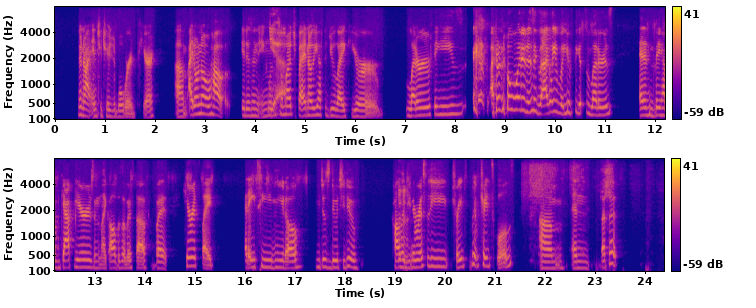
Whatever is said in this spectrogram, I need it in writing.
They're not interchangeable words here. Um, I don't know how it is in England so much, but I know you have to do like your letter thingies. I don't know what it is exactly, but you have to get some letters, and they have gap years and like all this other stuff. But here it's like at 18, you know, you just do what you do. College, Mhm. university, trade. We have trade schools, um, and that's it.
